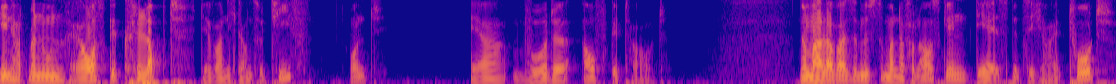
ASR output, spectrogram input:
Den hat man nun rausgekloppt, der war nicht ganz so tief, und er wurde aufgetaut. Normalerweise müsste man davon ausgehen, der ist mit Sicherheit tot.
